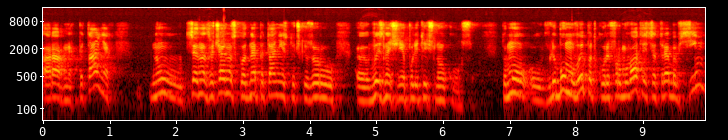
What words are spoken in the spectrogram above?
аграрних питаннях, ну це надзвичайно складне питання з точки зору е, визначення політичного курсу. Тому в будь-якому випадку реформуватися треба всім,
